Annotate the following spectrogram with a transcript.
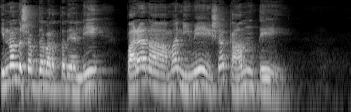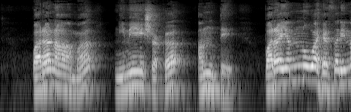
ಇನ್ನೊಂದು ಶಬ್ದ ಬರ್ತದೆ ಅಲ್ಲಿ, ಪರನಾಮ ನಿಮೇಶ ಕಾಂತೆ. ಪರನಾಮ ನಿಮೇಶಕ ಅಂತೆ. ಪರ ಎನ್ನುವ ಹೆಸರಿನ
